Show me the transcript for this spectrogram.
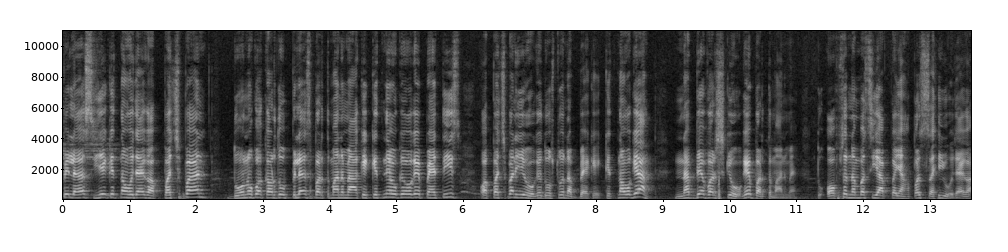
प्लस ये कितना हो जाएगा? पचपन। दोनों का कर दो प्लस वर्तमान में आके कितने हो गए हो गए? पैंतीस। और पचपन ये हो गए दोस्तों नब्बे के। कितना हो गया? नब्बे वर्ष के हो गए वर्तमान में। तो ऑप्शन नंबर सी आपका यहाँ पर सही हो जाएगा।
